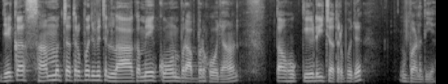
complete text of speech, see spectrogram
ਜੇਕਰ ਸਮ ਚਤੁਰਭੁਜ ਵਿੱਚ ਲਾਗਮੇ ਕੋਣ ਬਰਾਬਰ ਹੋ ਜਾਣ, ਤਾਂ ਉਹ ਕਿਹੜੀ ਚਤੁਰਭੁਜ ਬਣਦੀ ਹੈ?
